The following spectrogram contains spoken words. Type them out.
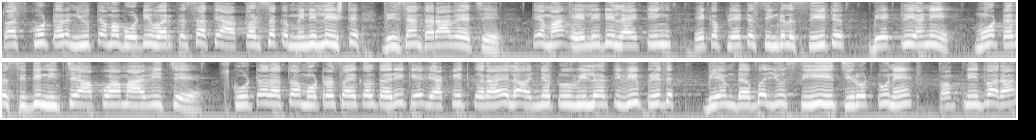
તો આ સ્કૂટર ન્યૂનતમ બોડી વર્ક સાથે આકર્ષક મિનિલિસ્ટ ડિઝાઇન ધરાવે છે. તેમાં એલઈડી લાઇટિંગ એક ફ્લેટ સિંગલ સીટ બેટરી અને મોટર સીધી નીચે આપવામાં આવી છે. સ્કૂટર અથવા મોટરસાયકલ તરીકે વ્યાખ્યાયિત કરાયેલા અન્ય ટુ વ્હીલરથી વિપરીત બીએમડબલ્યુ સી જીરો ટુને કંપની દ્વારા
